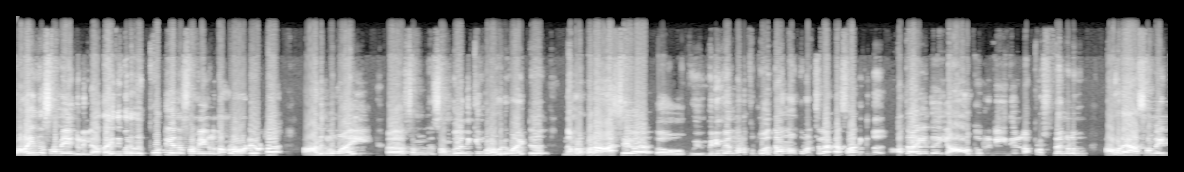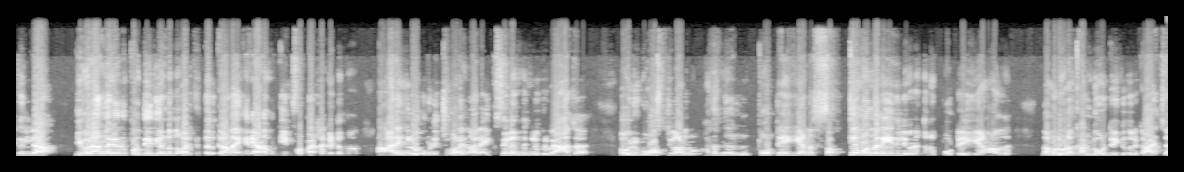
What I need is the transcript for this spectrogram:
പറയുന്ന സമയങ്ങളിൽ അതായത് ഇവർ റിപ്പോർട്ട് ചെയ്യുന്ന സമയങ്ങളിൽ നമ്മൾ അവിടെയുള്ള ആളുകളുമായി സംവദിക്കുമ്പോൾ അവരുമായിട്ട് നമ്മൾ പല ആശയ വിനിമയം നടത്തുമ്പോൾ എന്താ നമുക്ക് മനസ്സിലാക്കാൻ സാധിക്കുന്നത്. അതായത് യാതൊരു രീതിയിലുള്ള പ്രശ്നങ്ങളും അവിടെ ആ സമയത്തില്ല. ഇവർ അങ്ങനെ ഒരു പ്രതീതി ഉണ്ടെന്ന് വരുത്തി തീർക്കുകയാണ്. എങ്ങനെയാണ് അവർക്ക് ഇൻഫർമേഷൻ കിട്ടുന്നത്? ആരെങ്കിലും ഒക്കെ വിളിച്ചു പറയുന്നത് അല്ലെ എക്സിൽ എന്തെങ്കിലും ഒരു വ്യാജ ഒരു പോസ്റ്റ് കാണുന്നു. അതങ്ങ് റിപ്പോർട്ട് ചെയ്യുകയാണ്. സത്യം എന്ന രീതിയിൽ ഇവരങ്ങ് റിപ്പോർട്ട് ചെയ്യുകയാണ്. അത് നമ്മളിവിടെ കണ്ടുകൊണ്ടിരിക്കുന്ന ഒരു കാഴ്ച.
